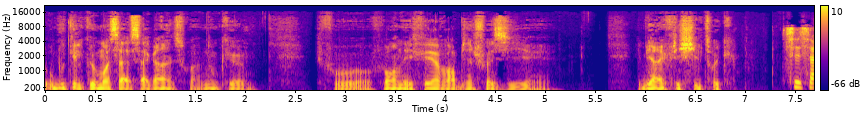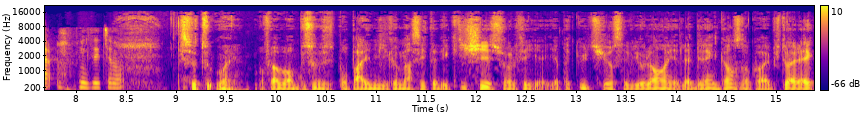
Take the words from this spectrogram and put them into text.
au bout de quelques mois, ça, ça grince, quoi. Donc, il faut, faut en effet avoir bien choisi et, et bien réfléchi le truc. C'est ça, exactement. Surtout, ouais. Enfin, bon, en plus, pour parler d'une ville comme Marseille, t'as des clichés sur le fait qu'il n'y a, pas de culture, c'est violent, il y a de la délinquance, donc on va plutôt à et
